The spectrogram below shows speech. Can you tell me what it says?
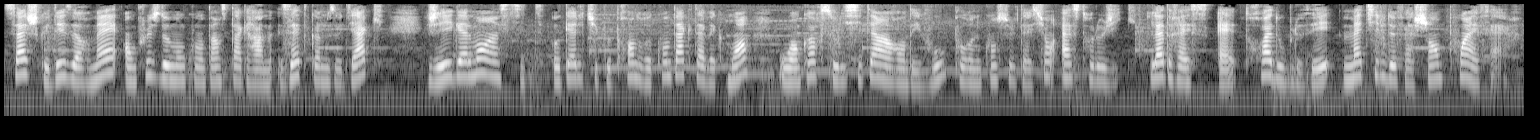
Sache que désormais, en plus de mon compte Instagram Z comme Zodiac, j'ai également un site auquel tu peux prendre contact avec moi ou encore solliciter un rendez-vous pour une consultation astrologique. L'adresse est www.mathildefachan.fr.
